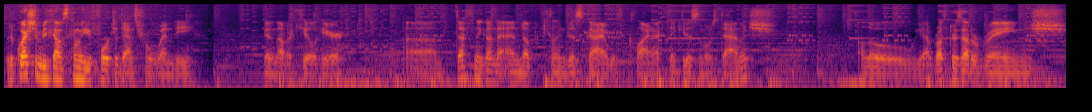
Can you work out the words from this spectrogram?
The question becomes, can we afford to dance from Wendy? Get another kill here. Um, definitely gonna end up killing this guy with Klein. I think he does the most damage. Although, yeah, Rutger's out of range.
